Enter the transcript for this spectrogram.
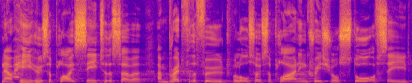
Now, he who supplies seed to the sower and bread for the food will also supply and increase your store of seed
